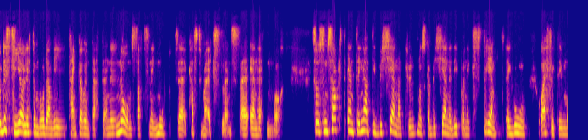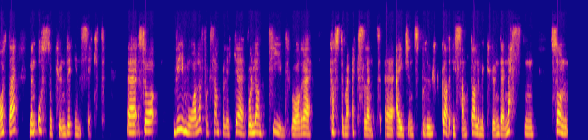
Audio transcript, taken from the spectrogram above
Og Det sier jo litt om hvordan vi tenker rundt dette. En enorm satsing mot eh, customer excellence-enheten vår. Så som sagt, En ting er at de betjener kundene og skal betjene de på en ekstremt uh, god og effektiv måte, men også kundeinnsikt. Eh, så vi måler f.eks. ikke hvor lang tid våre Customer Excellent eh, Agents bruker i samtale med kunder. Nesten sånn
